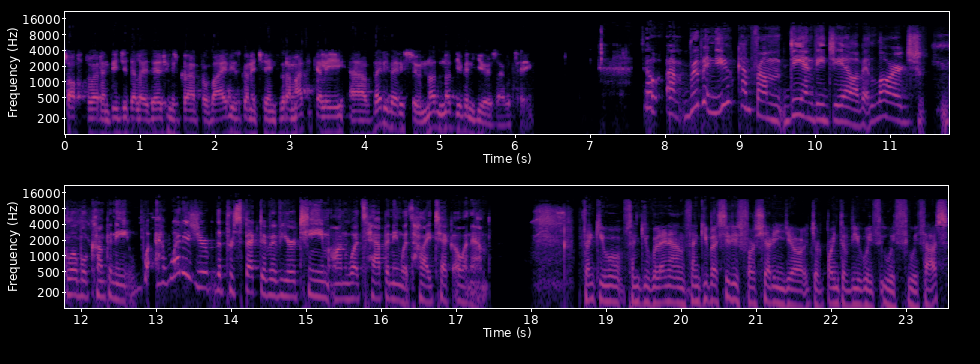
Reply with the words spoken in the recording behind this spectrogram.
software and digitalization is going to provide is going to change dramatically uh, very, very soon, not, not even years, I would say. So, um, Ruben, you come from DNVGL, a large global company. What, what is your the perspective of your team on what's happening with high tech O and M? Thank you, thank you, Glenn, and thank you, Vasilis, for sharing your, your point of view with with, with us.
